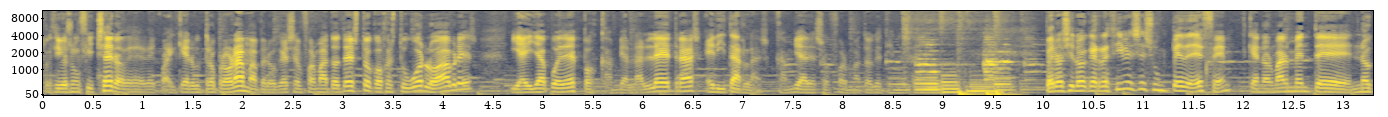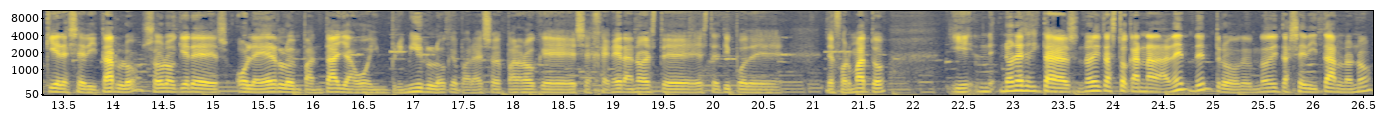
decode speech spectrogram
recibes un fichero de, cualquier otro programa, pero que es en formato texto, coges tu Word, lo abres y ahí ya puedes pues, cambiar las letras, editarlas, cambiar esos formatos que tienes. Pero si lo que recibes es un PDF, que normalmente no quieres editarlo, solo quieres o leerlo en pantalla o imprimirlo, que para eso es para lo que se genera ¿no? este, este tipo de, de formato, y no necesitas, no necesitas tocar nada dentro, no necesitas editarlo, ¿no?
